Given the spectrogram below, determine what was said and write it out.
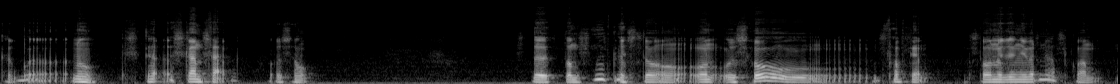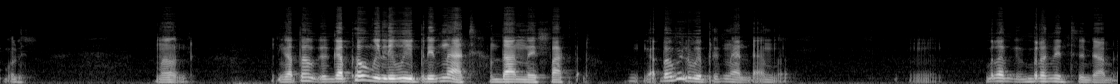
как бы, ну, с, конца ушел. То есть в том смысле, что он ушел совсем, что он уже не вернется к вам больше. Вот. Готов, готовы ли вы признать данный фактор? Готовы ли вы признать данный? Бросите себя об.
